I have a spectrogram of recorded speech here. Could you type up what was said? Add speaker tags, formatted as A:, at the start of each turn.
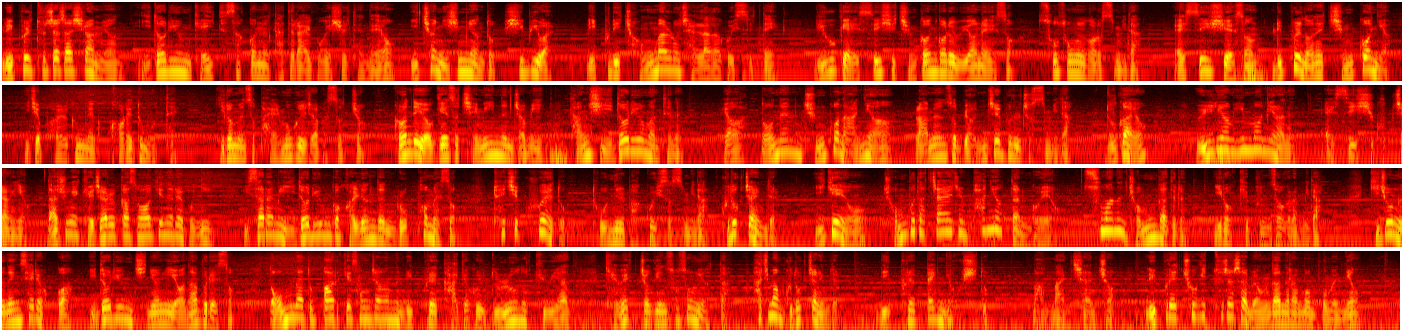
A: 리플 투자자시라면 이더리움 게이트 사건을 다들 알고 계실 텐데요. 2020년도 12월 리플이 정말로 잘 나가고 있을 때 미국의 SEC 증권거래위원회에서 소송을 걸었습니다. SEC에선 리플 너네 증권이야. 이제 벌금 내고 거래도 못해. 이러면서 발목을 잡았었죠. 그런데 여기에서 재미있는 점이 당시 이더리움한테는 야 너네는 증권 아니야 라면서 면죄부를 줬습니다. 누가요? 윌리엄 힌먼이라는 SEC 국장이요. 나중에 계좌를 까서 확인을 해보니 이 사람이 이더리움과 관련된 로펌에서 퇴직 후에도 돈을 받고 있었습니다. 구독자님들, 이게요, 전부 다 짜여진 판이었다는 거예요. 수많은 전문가들은 이렇게 분석을 합니다. 기존 은행 세력과 이더리움 진영이 연합을 해서 너무나도 빠르게 성장하는 리플의 가격을 눌러놓기 위한 계획적인 소송이었다. 하지만 구독자님들, 리플의 백 역시도 만만치 않죠. 리플의 초기 투자자 명단을 한번 보면요.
